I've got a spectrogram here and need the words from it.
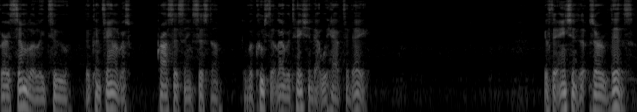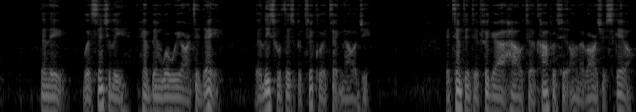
very similarly to the containerless processing system of acoustic levitation that we have today. If the ancients observed this, then they would essentially have been where we are today, at least with this particular technology, attempting to figure out how to accomplish it on a larger scale.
